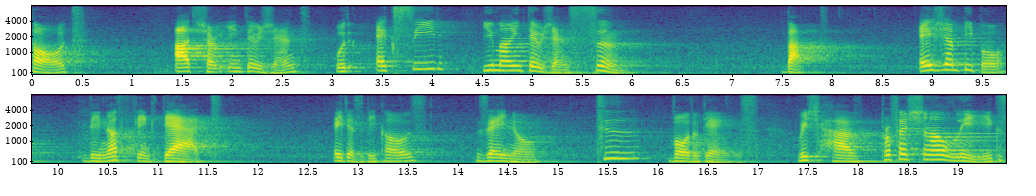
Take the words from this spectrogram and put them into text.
thought artificial intelligence would exceed human intelligence soon. But Asian people do not think that. It is because they know two board games which have professional leagues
